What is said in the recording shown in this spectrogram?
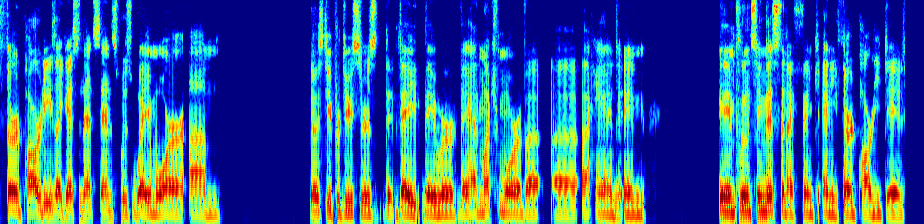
third parties i guess in that sense was way more um those two producers th- they they were they had much more of a a, a hand in in influencing this than I think any third party did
